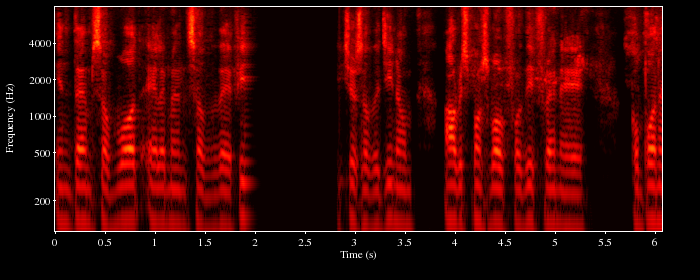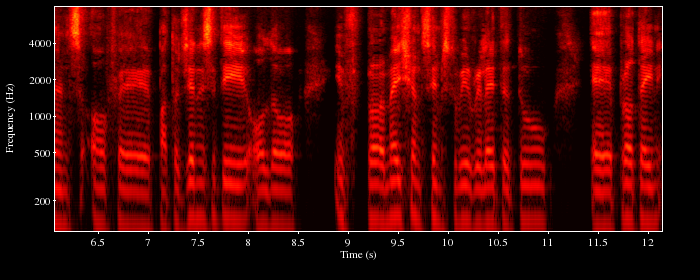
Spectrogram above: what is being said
in terms of what elements of the features of the genome are responsible for different uh, components of uh, pathogenicity, although inflammation seems to be related to uh, protein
